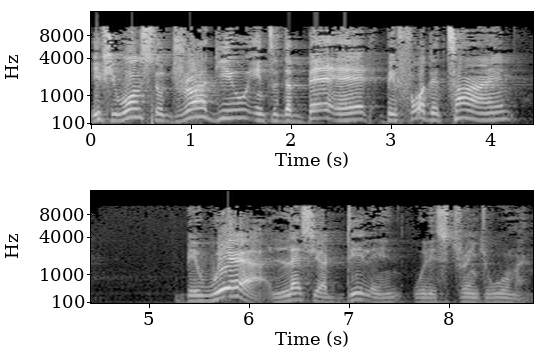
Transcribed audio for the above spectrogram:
If she wants to drag you into the bed before the time, beware lest you are dealing with a strange woman.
